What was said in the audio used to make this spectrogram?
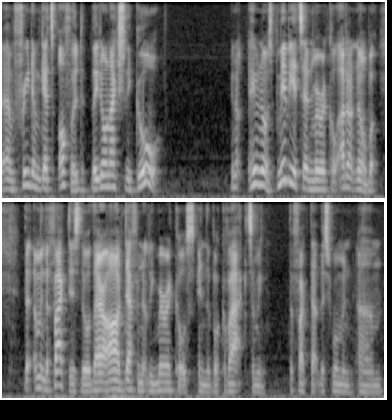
um, freedom gets offered, they don't actually go. You know, who knows? Maybe it's a miracle. I don't know, but the, I mean, the fact is though, there are definitely miracles in the Book of Acts. I mean, the fact that this woman, um,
